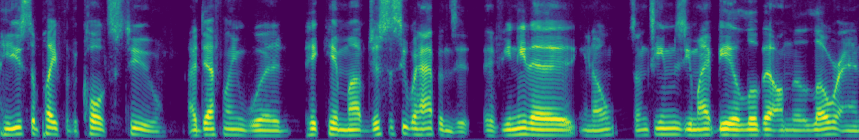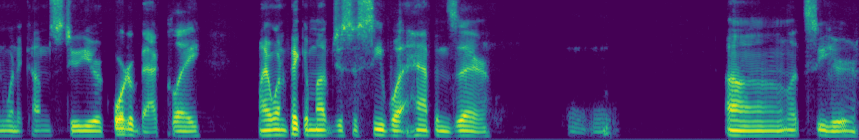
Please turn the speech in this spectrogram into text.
He used to play for the Colts too. I definitely would pick him up just to see what happens. If you need a, you know, some teams you might be a little bit on the lower end when it comes to your quarterback play. Might want to pick him up just to see what happens there. Mm-hmm. Uh, let's see here.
